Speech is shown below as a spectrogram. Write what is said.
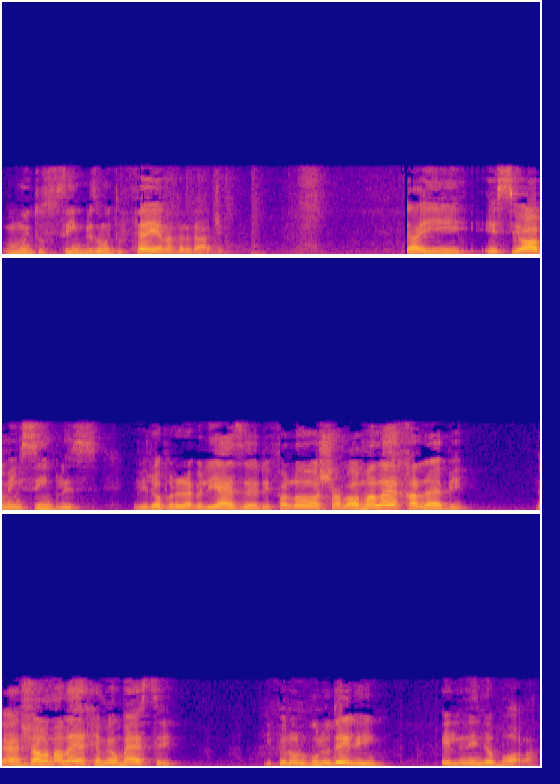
muito simples, muito feia, na verdade. Daí esse homem simples virou para o Rebbe Eliezer e falou: Shalom Alecha, Rebbe. Né? Shalom Alecha, meu mestre. E pelo orgulho dele, ele nem deu bola.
